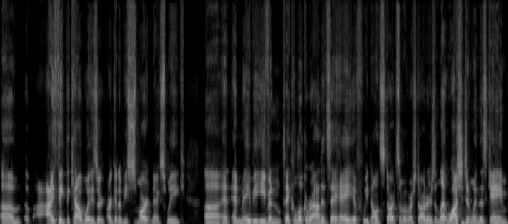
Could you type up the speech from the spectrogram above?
Um, I think the Cowboys are, are going to be smart next week. Uh, and and maybe even take a look around and say, hey, if we don't start some of our starters and let Washington win this game,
